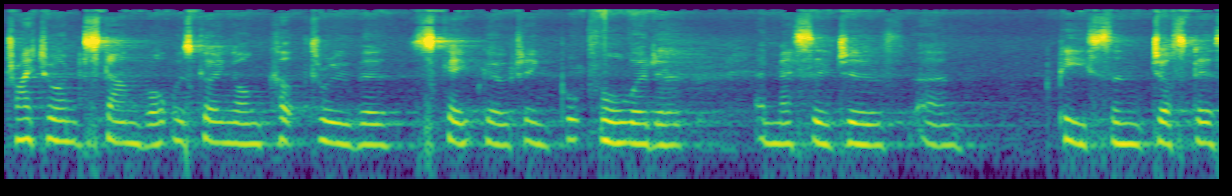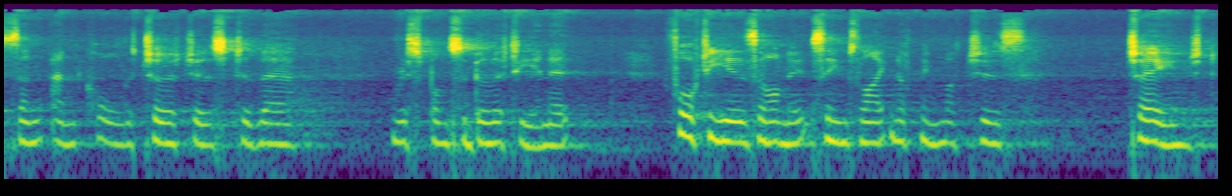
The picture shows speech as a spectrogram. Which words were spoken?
try to understand what was going on, cut through the scapegoating, put forward a, a message of um, peace and justice and, and call the churches to their responsibility in it. 40 years on, it seems like nothing much has changed.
